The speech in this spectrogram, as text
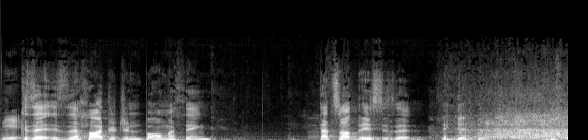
Because it is the hydrogen bomb a thing? That's not this, is it?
